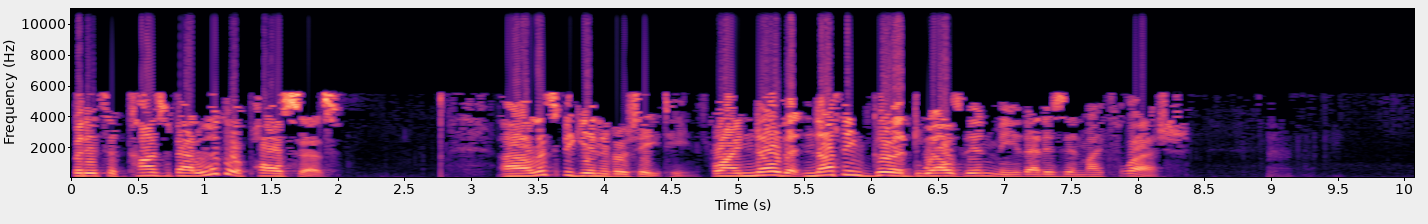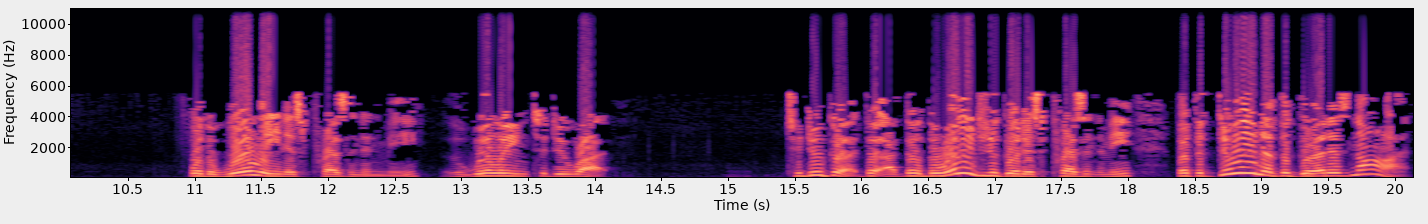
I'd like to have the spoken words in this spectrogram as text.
But it's a constant battle. Look at what Paul says. Uh, let's begin in verse 18. For I know that nothing good dwells in me that is in my flesh. For the willing is present in me, the willing to do what? to do good. The, uh, the, the willing to do good is present in me, but the doing of the good is not.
